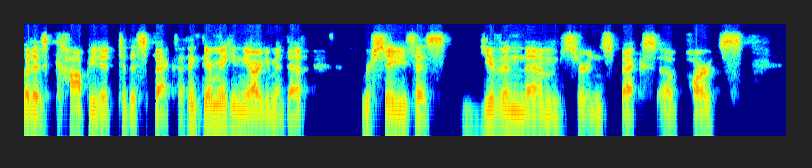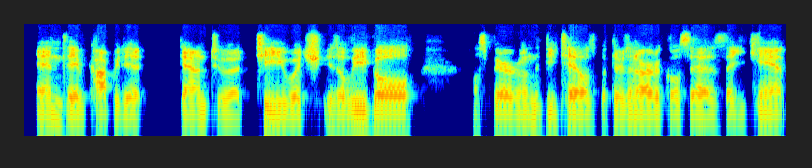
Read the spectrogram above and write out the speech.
but has copied it to the specs. I think they're making the argument that Mercedes has given them certain specs of parts and they've copied it down to a T, which is illegal. I'll spare everyone the details, but there's an article says that you can't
